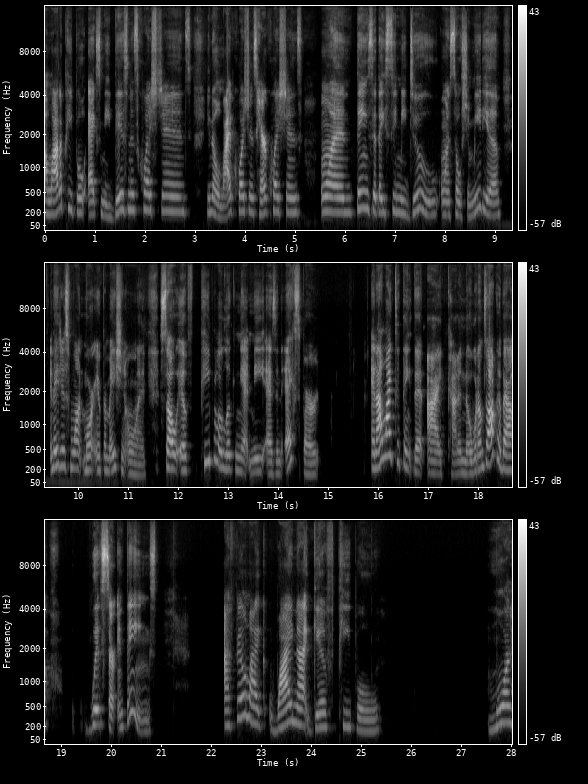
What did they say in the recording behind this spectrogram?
a lot of people ask me business questions, you know, life questions, hair questions on things that they see me do on social media and they just want more information on. So if people are looking at me as an expert, and I like to think that I kind of know what I'm talking about with certain things. I feel like why not give people more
